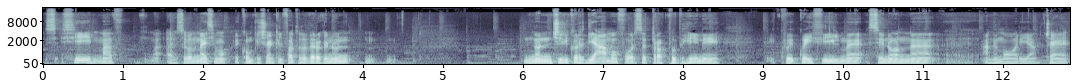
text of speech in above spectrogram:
Sì, sì ma, ma, secondo me siamo, è complice anche il fatto davvero che non, non ci ricordiamo forse troppo bene que, quei film se non eh, a memoria. Cioè,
